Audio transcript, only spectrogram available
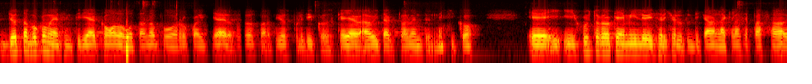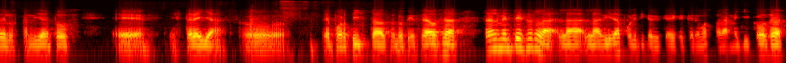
yo tampoco me sentiría cómodo votando por cualquiera de los otros partidos políticos que hay ahorita actualmente en México. Eh, y, justo creo que Emilio y Sergio lo platicaban en la clase pasada de los candidatos eh, estrellas o deportistas o lo que sea. O sea, realmente esa es la, la, vida política que, que, queremos para México. O sea,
